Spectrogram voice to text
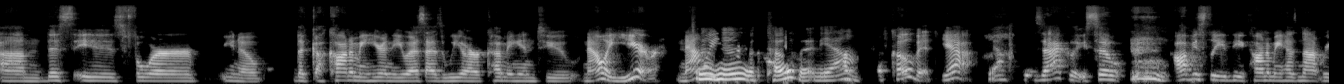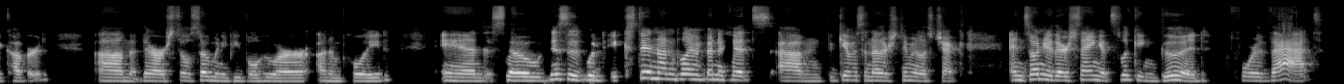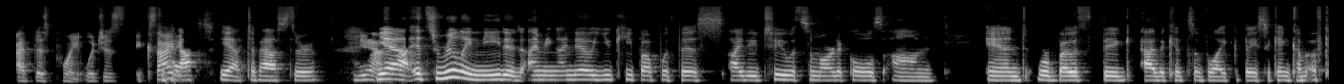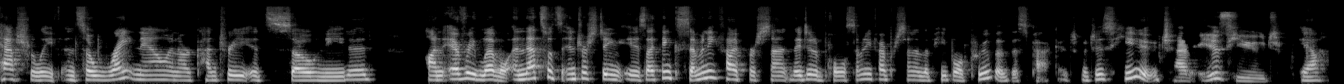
Um, this is for you know the economy here in the U.S. as we are coming into now a year now mm-hmm, a year with COVID, yeah, of COVID, yeah, yeah, exactly. So obviously the economy has not recovered. Um, there are still so many people who are unemployed. And so this is, would extend unemployment benefits um, to give us another stimulus check. And Sonia, they're saying it's looking good for that at this point, which is exciting. To pass, yeah, to pass through. Yeah. Yeah, it's really needed. I mean, I know you keep up with this. I do too with some articles. Um, and we're both big advocates of like basic income, of cash relief. And so right now in our country, it's so needed on every level. And that's what's interesting is I think 75%, they did a poll, 75% of the people approve of this package, which is huge. That is huge. Yeah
